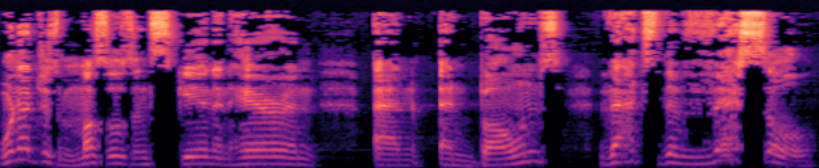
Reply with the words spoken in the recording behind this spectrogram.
We're not just muscles and skin and hair and and and bones. That's the vessel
